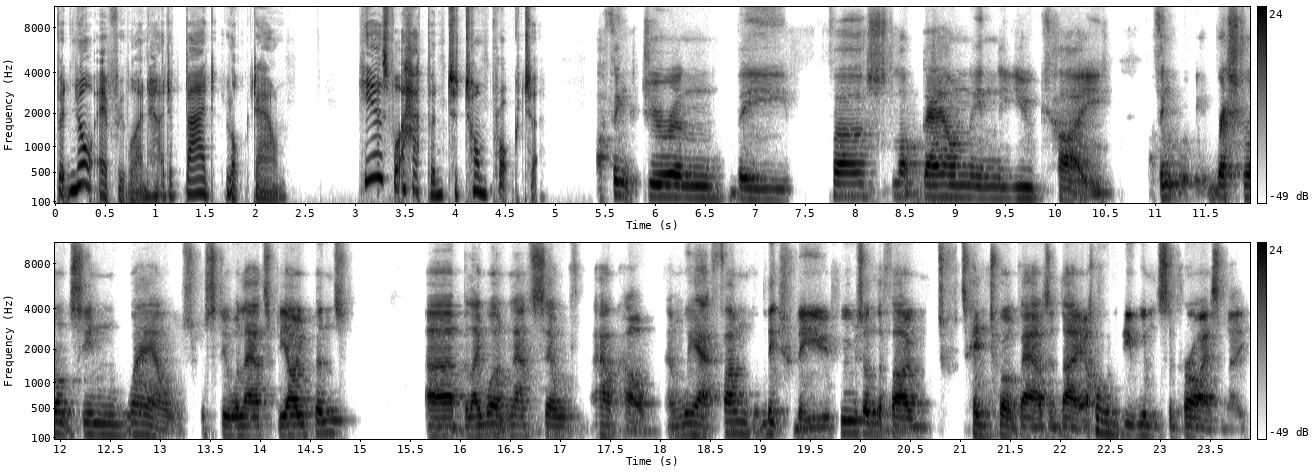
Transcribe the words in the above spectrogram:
but not everyone had a bad lockdown. Here's what happened to Tom Proctor. I think during the first lockdown in the UK, I think restaurants in Wales were still allowed to be opened, uh, but they weren't allowed to sell alcohol. And we had phone, literally, if we was on the phone 10, 12 hours a day, I wouldn't, it wouldn't surprise me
